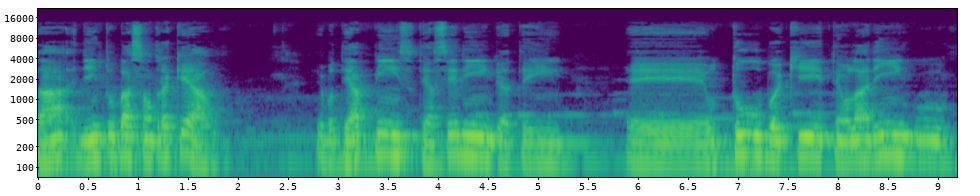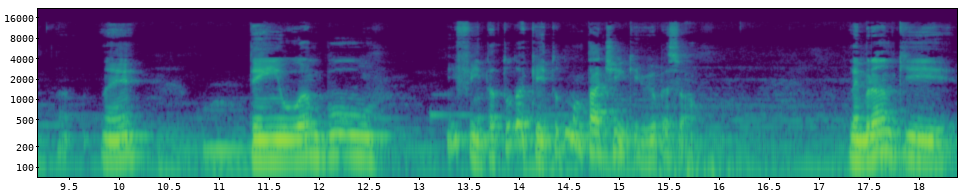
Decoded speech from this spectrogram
tá? de intubação traqueal. Eu botei a pinça, tem a seringa, tem é, o tubo aqui, tem o laringo, né? Tem o ambu, enfim, tá tudo ok, tudo montadinho aqui, viu pessoal? Lembrando que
